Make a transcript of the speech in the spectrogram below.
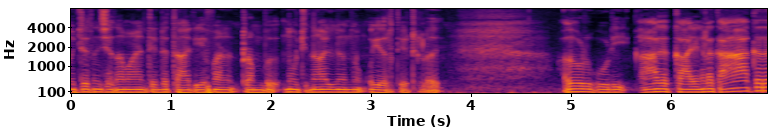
നൂറ്റി ഇരുപത്തഞ്ച് ശതമാനത്തിന്റെ താരീഫാണ് ട്രംപ് നൂറ്റിനാലിൽ നിന്നും ഉയർത്തിയിട്ടുള്ളത്. അതോടുകൂടി ആകെ കാര്യങ്ങളൊക്കെ ആകെ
